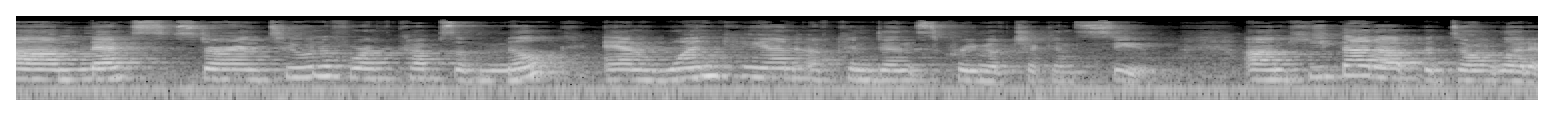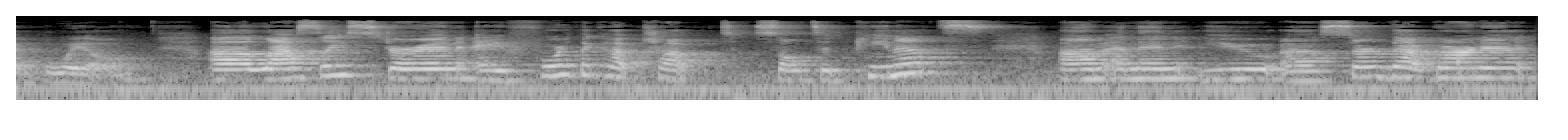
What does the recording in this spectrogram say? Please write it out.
Um, next, stir in two and a fourth cups of milk and one can of condensed cream of chicken soup. Um, heat that up, but don't let it boil. Uh, lastly, stir in a fourth a cup chopped salted peanuts, um, and then you uh, serve that garnet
